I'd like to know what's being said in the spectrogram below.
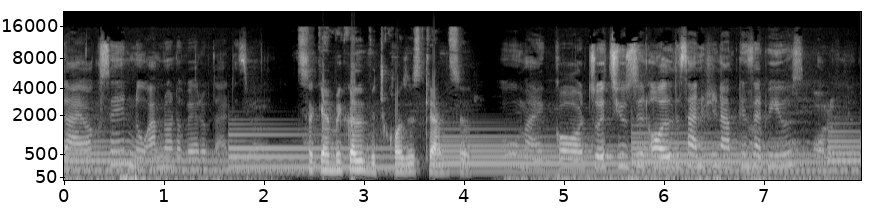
Dioxin? No, I'm not aware of that as well. It's a chemical which causes cancer. Oh my god! So it's used in all the sanitary napkins that we use. All of them.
